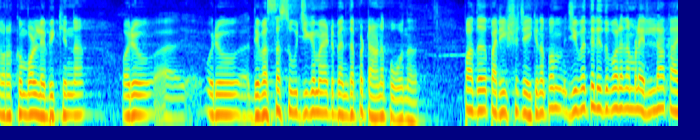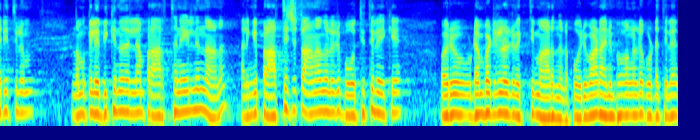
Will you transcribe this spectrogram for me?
തുറക്കുമ്പോൾ ലഭിക്കുന്ന ഒരു ഒരു ദിവസ സൂചികമായിട്ട് ബന്ധപ്പെട്ടാണ് പോകുന്നത്. അപ്പോൾ അത് പരീക്ഷ ചെയ്യിക്കുന്നത് അപ്പം ജീവിതത്തിൽ ഇതുപോലെ നമ്മൾ എല്ലാ കാര്യത്തിലും നമുക്ക് ലഭിക്കുന്നതെല്ലാം പ്രാർത്ഥനയിൽ നിന്നാണ് അല്ലെങ്കിൽ പ്രാർത്ഥിച്ചിട്ടാണ് എന്നുള്ളൊരു ബോധ്യത്തിലേക്ക് ഒരു ഉടമ്പടിയിലുള്ള ഒരു വ്യക്തി മാറുന്നുണ്ട്. അപ്പോൾ ഒരുപാട് അനുഭവങ്ങളുടെ കൂട്ടത്തിൽ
